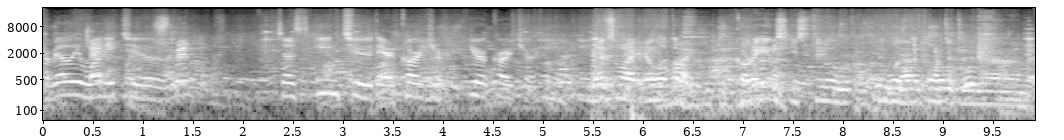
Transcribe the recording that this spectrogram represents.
I really wanted to just into their culture, your culture. That's why a lot of Koreans is still who was deported in the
